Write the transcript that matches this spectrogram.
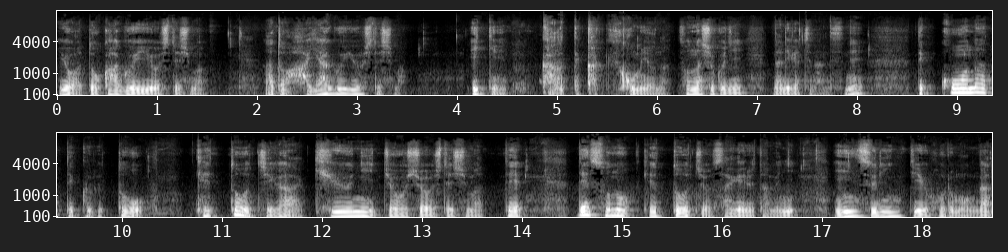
要はドカ食いをしてしまう。あとは早食いをしてしまう。一気にカーって書き込むような、そんな食事になりがちなんですね。で、こうなってくると、血糖値が急に上昇してしまって、で、その血糖値を下げるために、インスリンっていうホルモンが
